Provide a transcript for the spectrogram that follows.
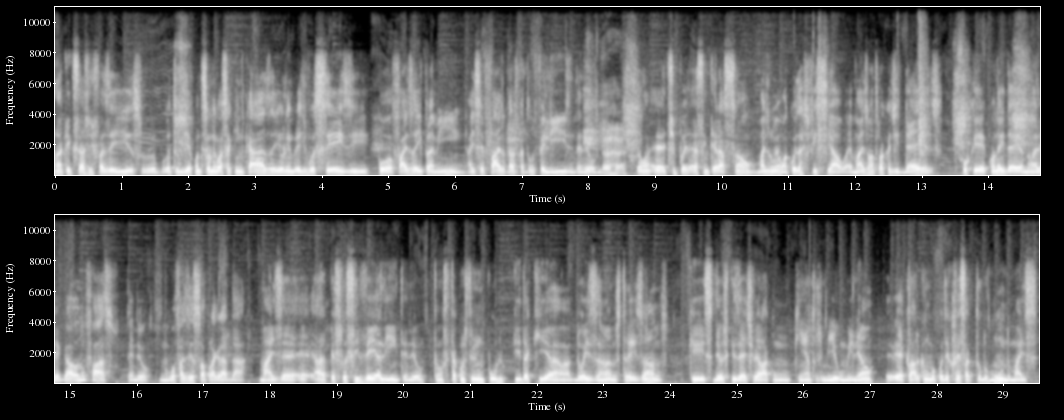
Ah, o que, que você acha de fazer isso? Outro dia aconteceu um negócio aqui em casa e eu lembrei de vocês e, pô, faz aí pra mim. Aí você faz, o cara fica todo feliz, entendeu? Aham. Então é tipo essa interação, mas não é uma coisa artificial, é mais uma troca de ideias, porque quando a ideia não é legal, eu não faço, entendeu? Não vou fazer só pra agradar, mas é, é- a pessoa se vê ali, entendeu? Então você tá construindo um público que daqui a dois anos, três anos, que se Deus quiser estiver lá com 500 mil, um milhão, é é claro que eu não vou poder conversar com todo mundo, mas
